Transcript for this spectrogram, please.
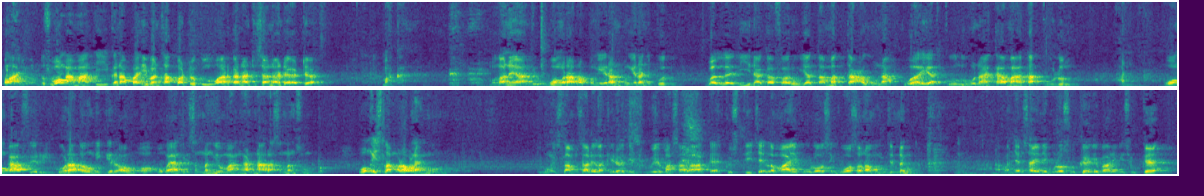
pelayan. Terus wong ngamati, kenapa hewan satwa do keluar? Karena di sana ada ada makan. Mulane anggere wong ora roh pangeran, pangeran nyebut walladzina kafaru yatamatta'una wa ya'kuluna kama ta'kulun an. Wong kafir iku ora tau mikir Allah, pokoke anggere seneng ya mangan, nek ora seneng sumpek. Wong Islam ora oleh ngono. Wong Islam misalnya lagi radi duwe masalah akeh Gusti cek lemai pulau sing kuwasa namung jeneng. Nah, pancen saya ini pulau suka ke paringi suka,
